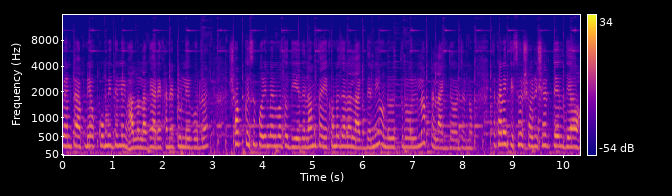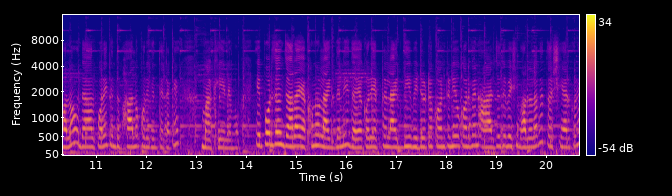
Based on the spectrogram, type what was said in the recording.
পরিমাণটা আপনি কমিয়ে দিলেই ভালো লাগে। আর এখানে একটু লেবুর রস সব কিছু পরিমাণ মতো দিয়ে দিলাম। তাই এখনও যারা লাগ দেননি, অনুরোধ রইল একটা লাইক দেওয়ার জন্য। এখানে কিছু সরিষার তেল দেওয়া হলো। দেওয়ার পরে কিন্তু ভালো করে কিন্তু এটাকে মাখিয়ে নেব। এ পর্যন্ত যারা এখনও লাইক দেননি, দয়া করে একটা লাইক দিয়ে ভিডিওটা কন্টিনিউ করবেন। আর যদি বেশি ভালো লাগে, তো শেয়ার করে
